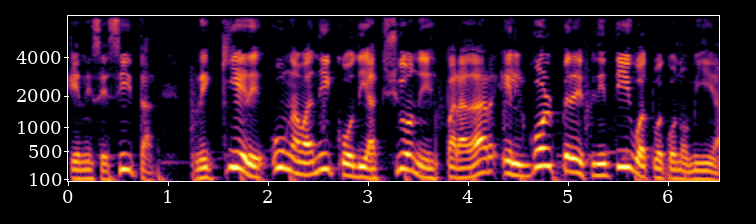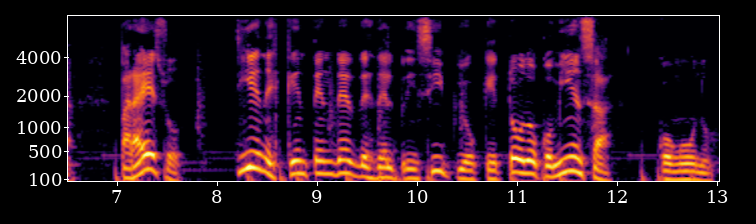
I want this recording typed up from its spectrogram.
que necesitas requiere un abanico de acciones para dar el golpe definitivo a tu economía. Para eso, tienes que entender desde el principio que todo comienza con uno.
